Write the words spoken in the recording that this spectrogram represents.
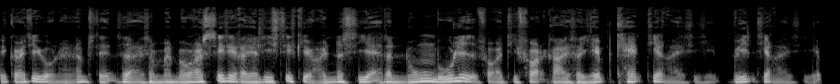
Det gør de jo under alle omstændigheder. Altså, man må også se det realistisk i øjnene og sige, er der nogen mulighed for, at de folk rejser hjem? Kan de rejse hjem? Vil de rejse hjem?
